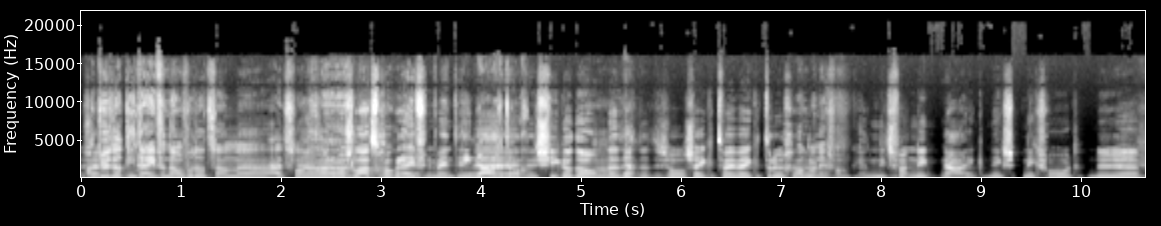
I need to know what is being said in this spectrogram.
Er Maar duurt dat niet even dan voordat zo'n eh, uitslag... Ja, eh, er was laatst toch ook een evenement in, Tien dagen, toch? in de Ziggo Dome. Dat, Ja. dat is al zeker twee weken terug. Ook nog niks van bekend. Niets van, niet, nou, ik heb niks, niks gehoord. Dus, eh,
